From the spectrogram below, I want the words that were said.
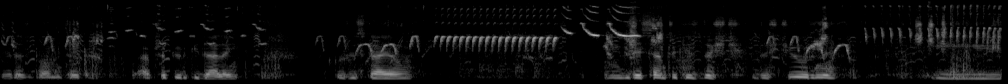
teraz wątek. A przepiórki dalej korzystają. Widać samczyk jest dość, dość jurny i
